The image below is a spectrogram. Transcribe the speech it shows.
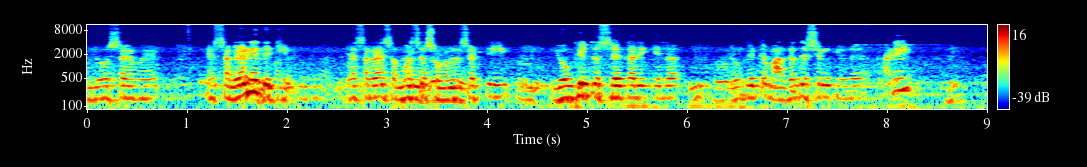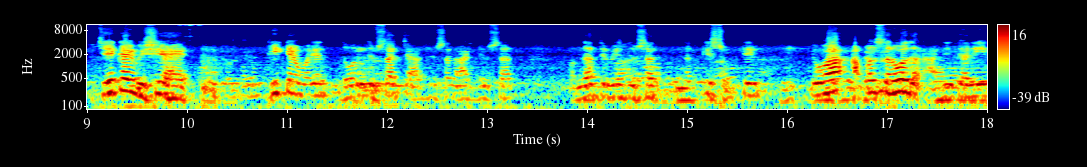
बी साहेब आहेत. या सगळ्यांनी देखील या सगळ्या समस्या सोडवण्यासाठी योग्य ते सहकार्य केलं योग्य ते मार्गदर्शन केलं आणि जे काही विषय आहेत ठीक आहे बरे दोन दिवसात चार दिवसात आठ दिवसात पंधरा ते वीस दिवसात नक्की सुटतील. किंवा आपण सर्वजण अधिकारी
